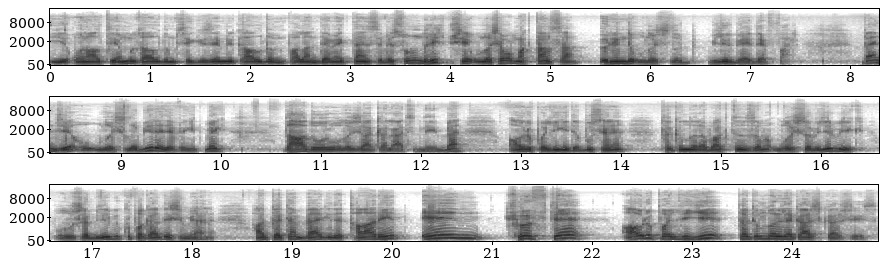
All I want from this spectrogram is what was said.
16'ya mı kaldım, 8'e mi kaldım falan demektense ve sonunda hiçbir şeye ulaşamamaktansa önünde ulaşılabilir bir hedef var. Bence o ulaşılabilir hedefe gitmek daha doğru olacağı kanaatindeyim. Ben Avrupa Ligi de bu sene takımlara baktığın zaman ulaşılabilir bir lig, oluşabilir bir kupa kardeşim yani. Hakikaten belki de tarihin en köfte Avrupa Ligi takımlarıyla karşı karşıyayız.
